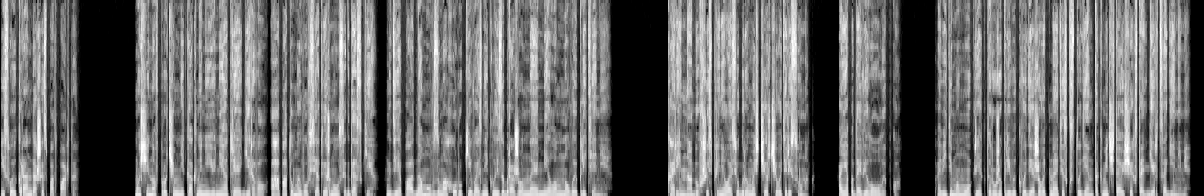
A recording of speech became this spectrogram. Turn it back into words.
и свой карандаш из-под парты. Мужчина, впрочем, никак на нее не отреагировал, а потом и вовсе отвернулся к доске, где по одному взмаху руки возникло изображенное мелом новое плетение. Карин, надувшись, принялась угрюмо счерчивать рисунок, а я подавила улыбку. По-видимому, ректор уже привык выдерживать натиск студенток, мечтающих стать герцогинями.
